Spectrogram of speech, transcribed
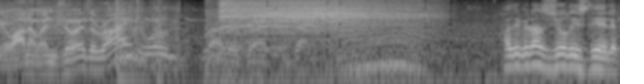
You want to enjoy the ride or rather drive yourself? Hadi biraz yol izleyelim.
